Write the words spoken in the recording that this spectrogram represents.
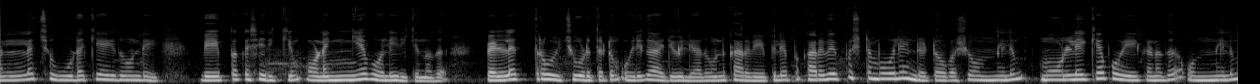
നല്ല ചൂടൊക്കെ ആയതുകൊണ്ടേ വേപ്പൊക്കെ ശരിക്കും ഉണങ്ങിയ പോലെ ഇരിക്കുന്നത്. വെള്ളം എത്ര ഒഴിച്ചു കൊടുത്തിട്ടും ഒരു കാര്യമില്ല അതുകൊണ്ട് കറിവേപ്പില കറിവേപ്പ് ഇഷ്ടം പോലെ ഉണ്ട് കേട്ടോ പക്ഷെ ഒന്നിലും മുകളിലേക്കാണ് പോയേക്കണത്. ഒന്നിലും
